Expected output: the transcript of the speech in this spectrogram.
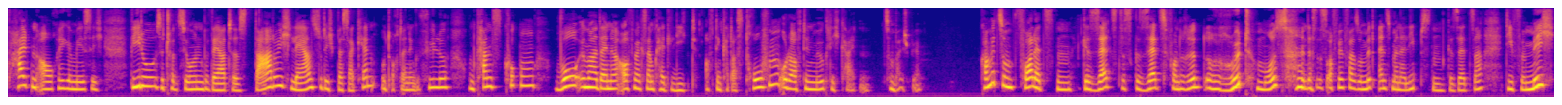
Verhalten auch regelmäßig, wie du Situationen bewertest. Dadurch lernst du dich besser kennen und auch deine Gefühle und kannst gucken, wo immer deine Aufmerksamkeit liegt. Auf den Katastrophen oder auf den Möglichkeiten zum Beispiel. Kommen wir zum vorletzten Gesetz, das Gesetz von Rhythmus. Das ist auf jeden Fall so mit eins meiner liebsten Gesetze, die für mich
